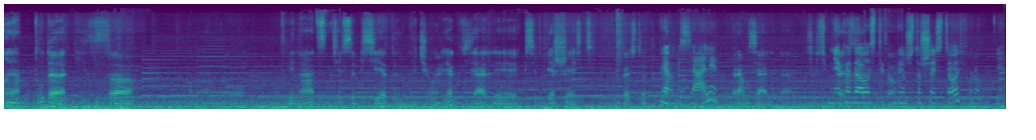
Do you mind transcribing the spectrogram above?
мы оттуда из 12 собеседуемых человек взяли к себе 6. То есть это прям, взяли? Прям взяли, да. Мне То казалось, ты говорил, что 6 офферов. Нет.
